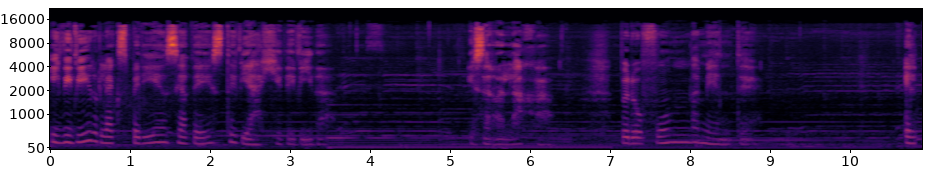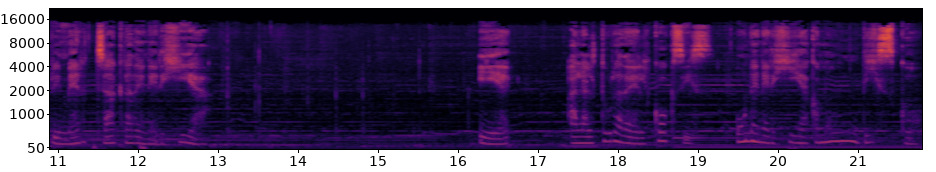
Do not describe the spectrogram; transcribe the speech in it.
y vivir la experiencia de este viaje de vida. Y se relaja profundamente el primer chakra de energía y a la altura del coxis una energía como un disco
